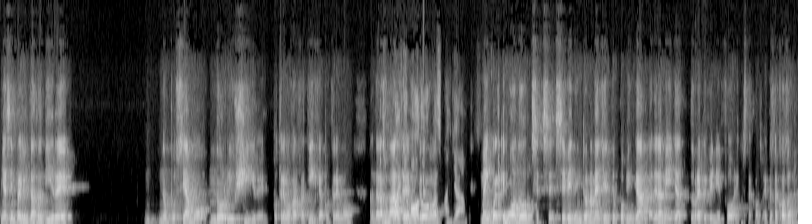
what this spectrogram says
mi ha sempre aiutato a dire non possiamo non riuscire, potremo far fatica, potremo andare a sbattere, modo ma in qualche modo se, se, se, vedo intorno a me gente un po' più in gamba della media dovrebbe venire fuori questa cosa. E questa cosa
